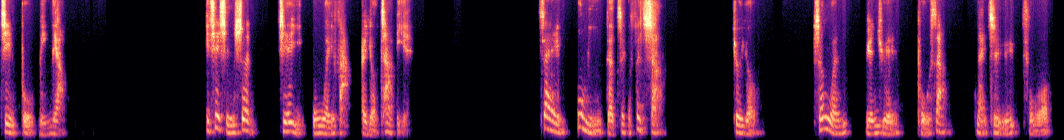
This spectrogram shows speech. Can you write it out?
尽不明了，一切行圣皆以无为法而有差别，在不明的这个份上，就有声闻、缘觉、菩萨乃至于佛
